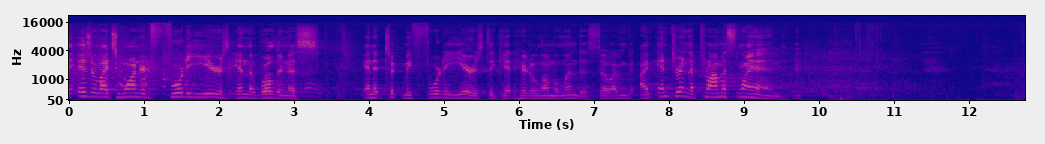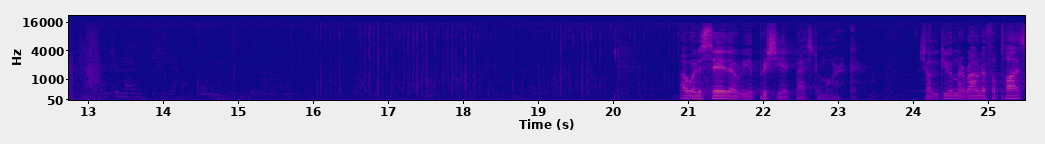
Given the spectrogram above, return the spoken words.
The Israelites wandered 40 years in the wilderness, and it took me 40 years to get here to Loma Linda. So I'm, I'm entering the promised land. I want to say that we appreciate Pastor Mark. Shall we give him a round of applause?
